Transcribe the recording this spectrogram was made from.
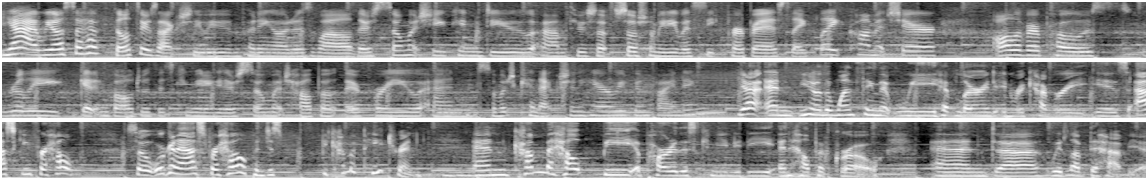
Yeah, we also have filters actually we've been putting out as well. There's so much you can do um, through so- social media with Seek Purpose, like like, comment, share all of our posts. Really get involved with this community. There's so much help out there for you and so much connection here we've been finding. Yeah, and you know, the one thing that we have learned in recovery is asking for help. So we're going to ask for help and just become a patron and come help be a part of this community and help it grow. And uh, we'd love to have you.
